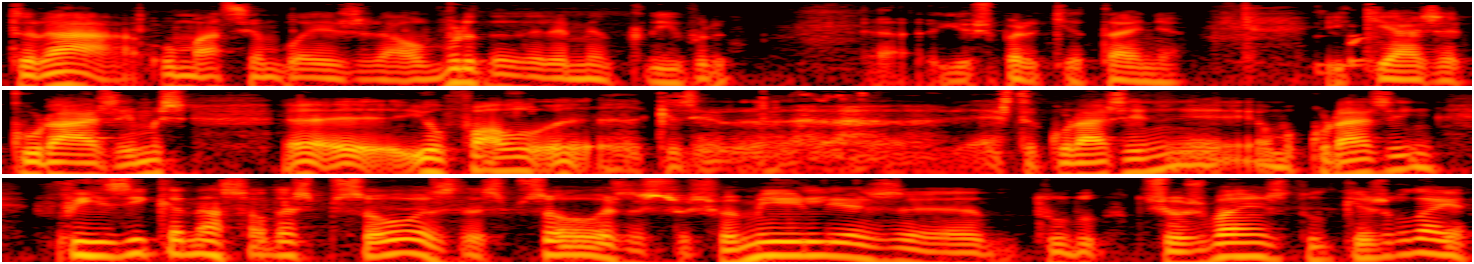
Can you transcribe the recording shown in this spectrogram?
terá uma Assembleia Geral verdadeiramente livre, e eu espero que a tenha, e que haja coragem, mas uh, eu falo, uh, quer dizer, uh, esta coragem é uma coragem física, não só das pessoas, das pessoas, das suas famílias, tudo, dos seus bens, tudo que as rodeia,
